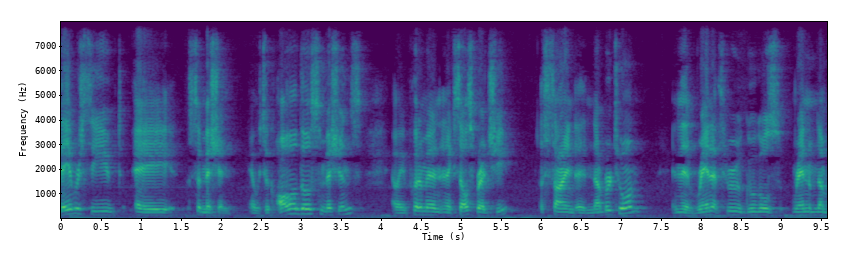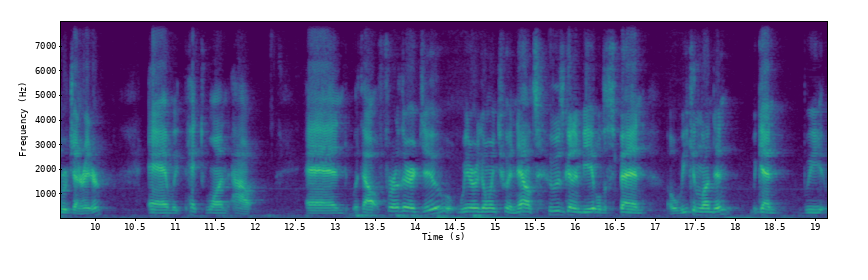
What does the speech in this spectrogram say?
they received a submission. And we took all of those submissions and we put them in an Excel spreadsheet, assigned a number to them, and then ran it through Google's random number generator, and we picked one out. And without further ado, we are going to announce who's going to be able to spend a week in London. Again, we,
